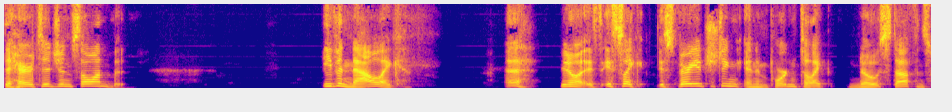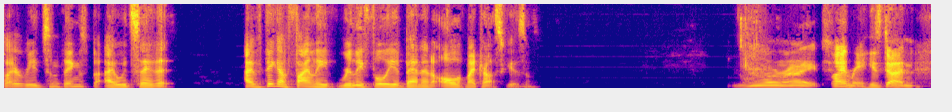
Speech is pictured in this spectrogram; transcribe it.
the heritage and so on. But even now, like eh, you know, it's it's like it's very interesting and important to like know stuff, and so I read some things. But I would say that I think I'm finally really fully abandoned all of my Trotskyism. All right. Finally, he's done.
